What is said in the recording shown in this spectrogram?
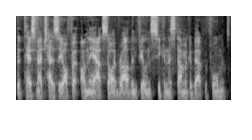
the test match has to offer on the outside rather than feeling sick in the stomach about performance.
